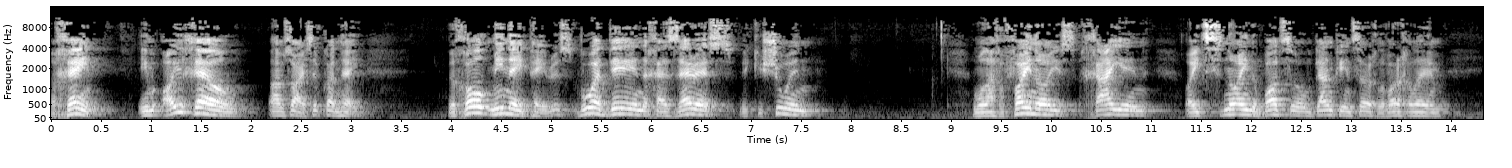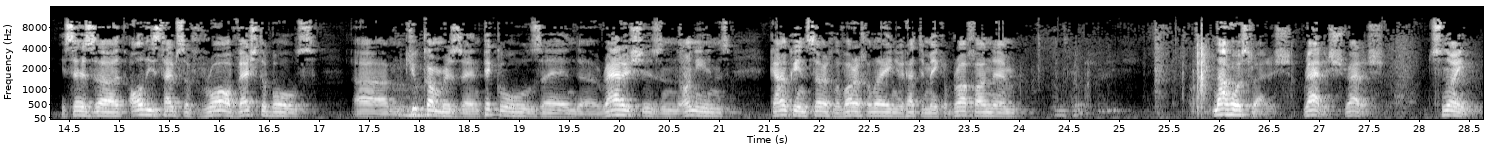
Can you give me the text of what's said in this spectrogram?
Im oichel. I'm sorry, sifkan hey. V'chol minei peris vuadin chazeres v'kishuin We'll have a finois, chayin, oitznoin, the botzel, gamkein tzarech levarch aleim. He says uh, all these types of raw vegetables, um, cucumbers and pickles and uh, radishes and onions, gamkein tzarech levarch aleim. You'd have to make a bracha on them. Not horseradish, radish, radish, snoin.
